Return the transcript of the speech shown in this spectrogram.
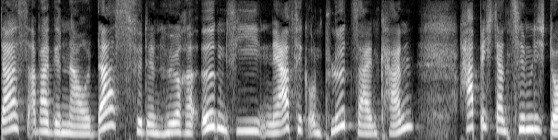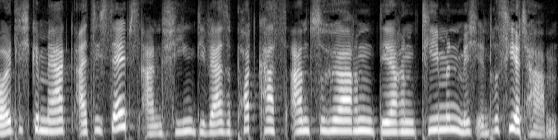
Dass aber genau das für den Hörer irgendwie nervig und blöd sein kann, habe ich dann ziemlich deutlich gemerkt, als ich selbst anfing, diverse Podcasts anzuhören, deren Themen mich interessiert haben.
